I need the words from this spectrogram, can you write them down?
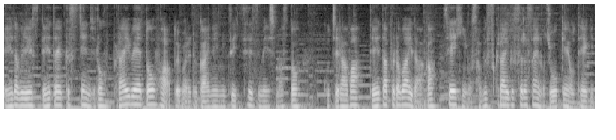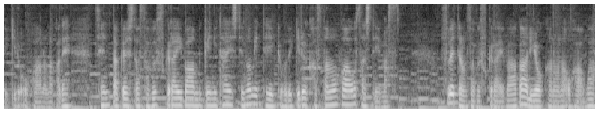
AWS データエクスチェンジのプライベートオファーと呼ばれる概念について説明しますと、こちらはデータプロバイダーが製品をサブスクライブする際の条件を定義できるオファーの中で、選択したサブスクライバー向けに対してのみ提供できるカスタムオファーを指しています。すべてのサブスクライバーが利用可能なオファーは、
